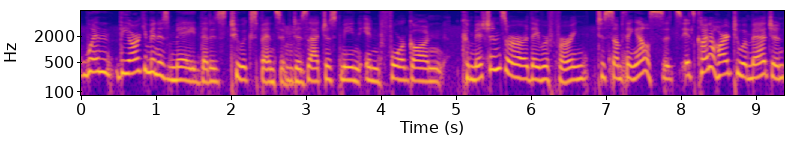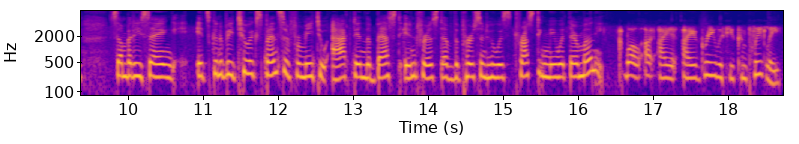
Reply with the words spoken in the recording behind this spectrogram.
When the argument is made that is too expensive, mm-hmm. does that just mean in foregone commissions or are they referring to something else? It's it's kind of hard to imagine somebody saying it's going to be too expensive for me to act in the best interest of the person who is trusting me with their money. Well, I, I, I agree with you completely.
